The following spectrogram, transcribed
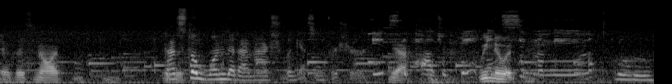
If it's not, if That's it- the one that I'm actually guessing for sure. It's Yeah. Patrick We knew it. Sigma meme. Woohoo.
